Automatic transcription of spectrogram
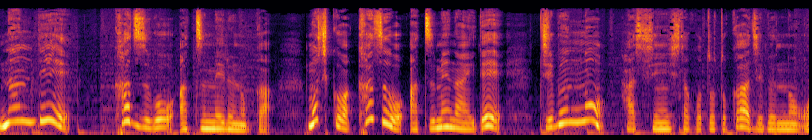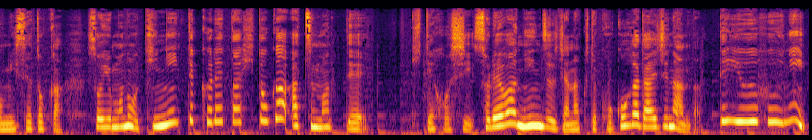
なんで数を集めるのかもしくは数を集めないで自分の発信したこととか自分のお店とかそういうものを気に入ってくれた人が集まって来てほしい。それは人数じゃなくてここが大事なんだっていうふうに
